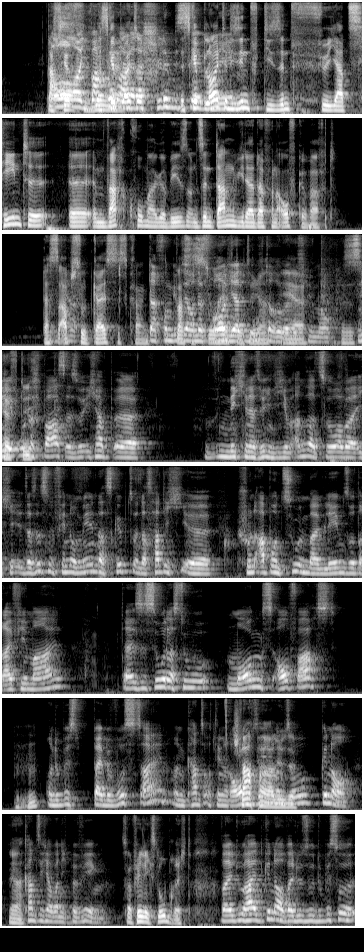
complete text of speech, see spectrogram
Das oh, gibt- es gibt Leute, Leute, das Schlimmste es gibt Leute, die sind, die sind für Jahrzehnte äh, im Wachkoma gewesen und sind dann wieder davon aufgewacht. Das ist absolut geisteskrank. Davon gibt Das es ja auch eine ist so Frau, die hat ein heftig, Buch darüber Ja, geschrieben auch. das ist nee, heftig. ohne Spaß. Also ich habe äh, nicht natürlich nicht im Ansatz so, aber ich, das ist ein Phänomen, das gibt und das hatte ich äh, schon ab und zu in meinem Leben so drei, vier Mal. Da ist es so, dass du morgens aufwachst Mhm. und du bist bei Bewusstsein und kannst auch den Raum Schlafparalyse. so. Genau. Ja. Kannst dich aber nicht bewegen. Das war Felix Lobrecht. Weil du halt, genau, weil du so, du bist so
